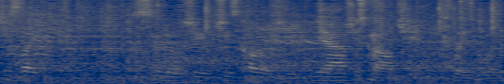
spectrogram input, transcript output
She's like pseudo cheap. She's Carl cheap. Yeah, she's Carl cheap. Plays blue.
